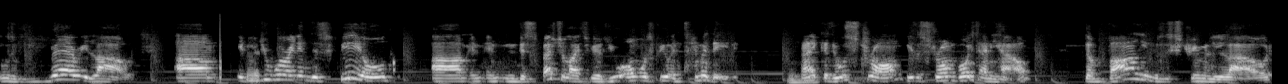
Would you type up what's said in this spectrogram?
It was very loud. Um, if you weren't in this field, um, in, in, in this specialized field, you almost feel intimidated, right? Because it was strong. He's a strong voice anyhow. The volume was extremely loud.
